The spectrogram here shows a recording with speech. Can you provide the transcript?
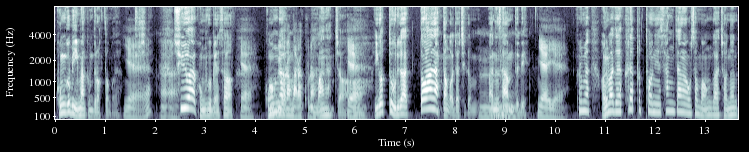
공급이 이만큼 늘었던 거예요. 예, 아, 아, 수요와 공급에서 예, 공급이 워낙 많았구나. 많았죠. 예. 이것도 우리가 떠안았던 거죠 지금 음. 많은 사람들이. 예, 예, 그러면 얼마 전에 크래프톤이 상장하고서 뭔가 저는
